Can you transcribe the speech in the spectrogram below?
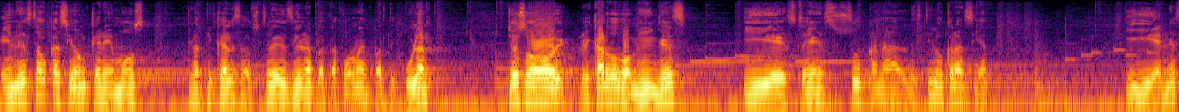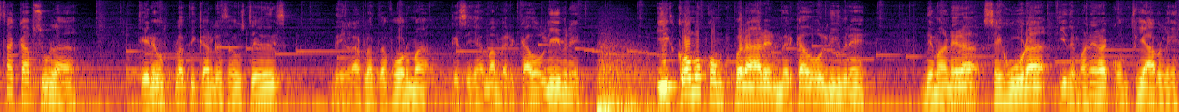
en esta ocasión queremos platicarles a ustedes de una plataforma en particular. Yo soy Ricardo Domínguez y este es su canal de Estilocracia. Y en esta cápsula queremos platicarles a ustedes de la plataforma que se llama Mercado Libre y cómo comprar en Mercado Libre de manera segura y de manera confiable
